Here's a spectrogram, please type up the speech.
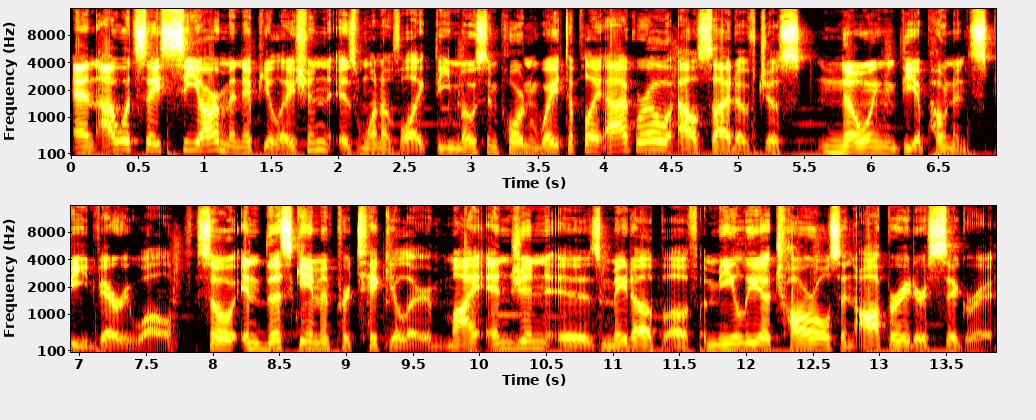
And I would say CR manipulation is one of like the most important way to play aggro outside of just knowing the opponent's speed very well. So in this game in particular, my engine is made up of Amelia, Charles, and Operator Sigret.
